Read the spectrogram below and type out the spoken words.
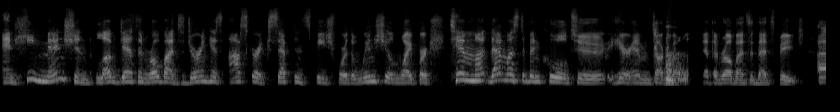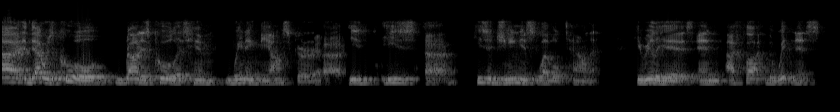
and he mentioned Love, Death, and Robots during his Oscar acceptance speech for the windshield wiper. Tim, that must have been cool to hear him talk about Love, Death, and Robots in that speech. Uh, that was cool. Not as cool as him winning the Oscar. Yeah. Uh, he's he's uh, he's a genius level talent. He really is. And I thought The Witness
